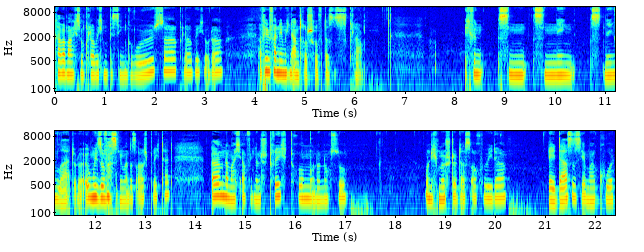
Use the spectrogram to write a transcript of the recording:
Cover mache ich so, glaube ich, ein bisschen größer, glaube ich, oder? Auf jeden Fall nehme ich eine andere Schrift, das ist klar. Ich finde Sn Sning, Sninglat oder irgendwie sowas, wie man das ausspricht halt. Ähm, dann mache ich auch wieder einen Strich drum oder noch so. Und ich möchte das auch wieder. Ey, das ist ja mal cool.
